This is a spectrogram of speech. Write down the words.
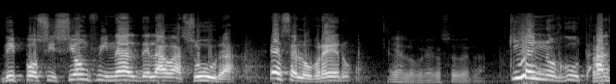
disposición final de la basura, es el obrero. Es el obrero, eso es verdad. ¿Quién nos gusta? Ah,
